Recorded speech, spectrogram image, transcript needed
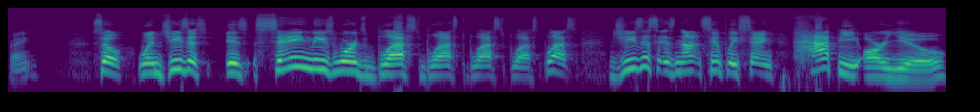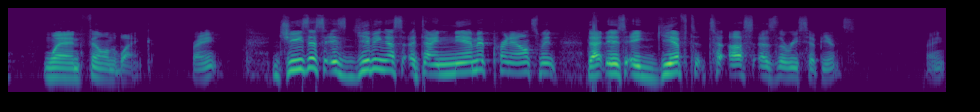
right? So when Jesus is saying these words, blessed, blessed, blessed, blessed, blessed, Jesus is not simply saying, happy are you when fill in the blank, right? Jesus is giving us a dynamic pronouncement that is a gift to us as the recipients, right?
